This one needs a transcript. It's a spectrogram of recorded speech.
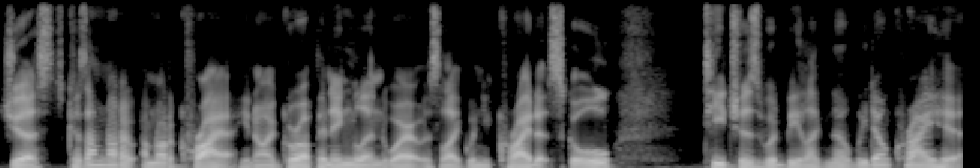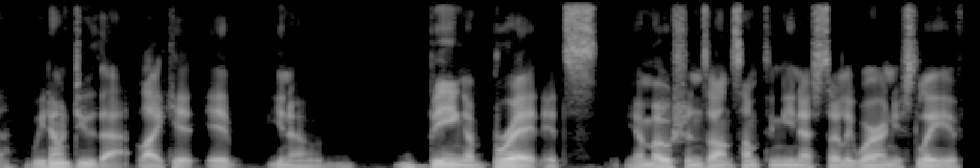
just because I'm not a I'm not a crier. You know, I grew up in England where it was like when you cried at school, teachers would be like, no, we don't cry here. We don't do that. Like it it you know, being a Brit, it's emotions aren't something you necessarily wear on your sleeve,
